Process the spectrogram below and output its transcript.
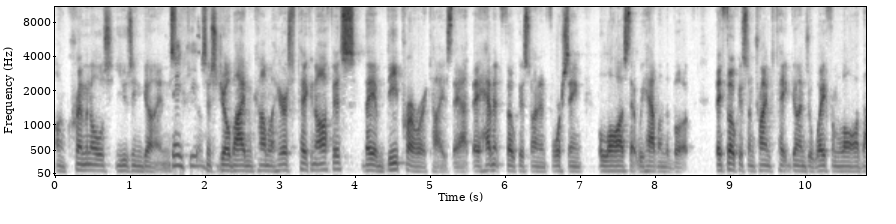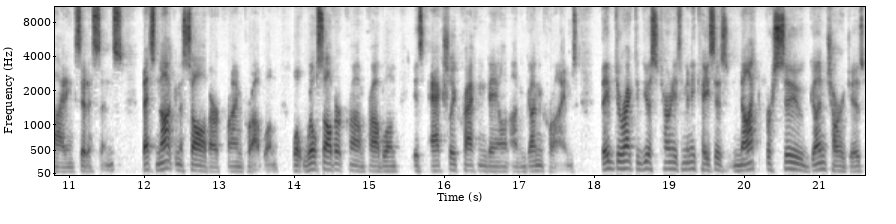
on criminals using guns. Thank you. Since Joe Biden and Kamala Harris have taken office, they have deprioritized that. They haven't focused on enforcing the laws that we have on the book. They focus on trying to take guns away from law abiding citizens. That's not going to solve our crime problem. What will solve our crime problem is actually cracking down on gun crimes. They've directed U.S. attorneys in many cases not to pursue gun charges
